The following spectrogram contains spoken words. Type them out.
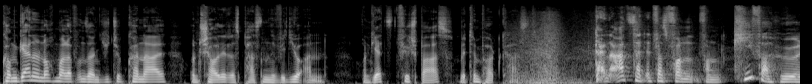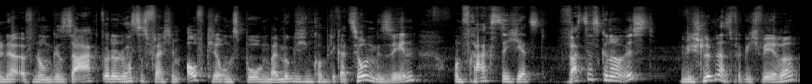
komm gerne nochmal auf unseren YouTube-Kanal und schau dir das passende Video an. Und jetzt viel Spaß mit dem Podcast. Dein Arzt hat etwas von, von Kieferhöhleneröffnung gesagt oder du hast es vielleicht im Aufklärungsbogen bei möglichen Komplikationen gesehen und fragst dich jetzt, was das genau ist, wie schlimm das wirklich wäre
